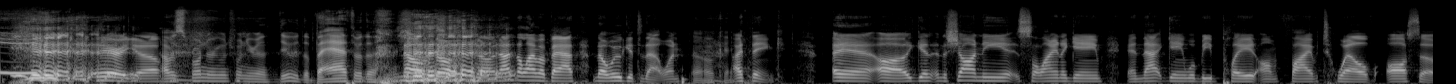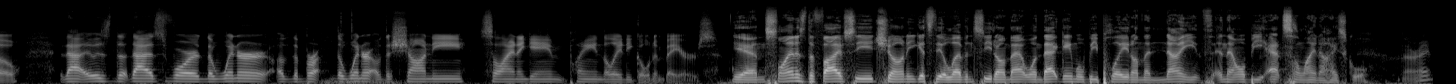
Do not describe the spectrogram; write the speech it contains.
There you go. I was wondering which one you were going to do, the bath or the. No, no, no, not the Lima Bath. No, we'll get to that one. Oh, okay. I think. And uh, again, in the Shawnee Celina game, and that game will be played on 512 also. That is the that is for the winner of the Br- the winner of the Shawnee Celina game playing the Lady Golden Bears. Yeah, and Celina's the five seed. Shawnee gets the 11 seed on that one. That game will be played on the 9th, and that will be at Celina High School. All right.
